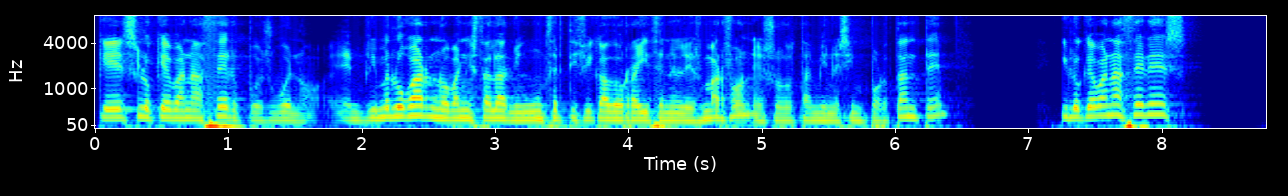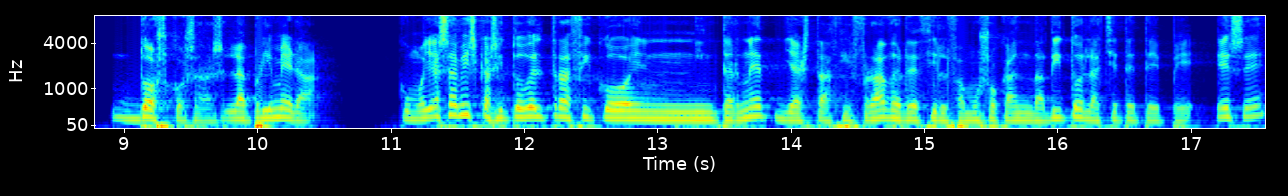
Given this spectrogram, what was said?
¿Qué es lo que van a hacer? Pues bueno, en primer lugar no van a instalar ningún certificado raíz en el smartphone, eso también es importante. Y lo que van a hacer es dos cosas. La primera, como ya sabéis, casi todo el tráfico en Internet ya está cifrado, es decir, el famoso candadito, el HTTPS,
